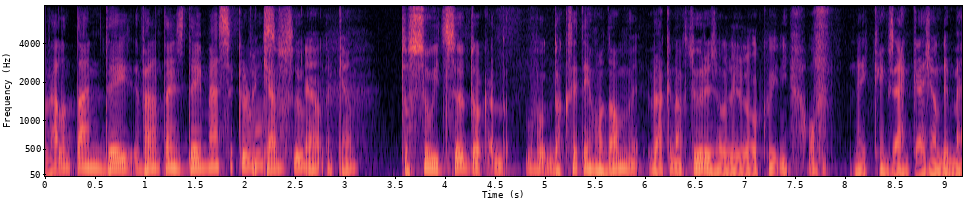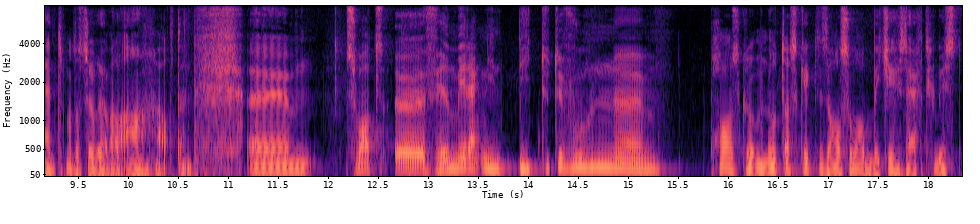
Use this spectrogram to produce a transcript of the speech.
Valentine Day, Valentine's Day Massacre Dat was kan, of zo? ja, dat kan. Was zoiets, hè, dat, ik- dat, dat ik zei tegen madame, welke acteur is dat? Ik weet niet. Of, nee, ik ging zeggen Cash on Demand, maar dat zou wel aangehaald hebben. Ehm zwart, eh, veel meer heb ik niet, niet toe te voegen. Ehm als ik op mijn notas kijk, is alles wel een beetje gezegd geweest.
